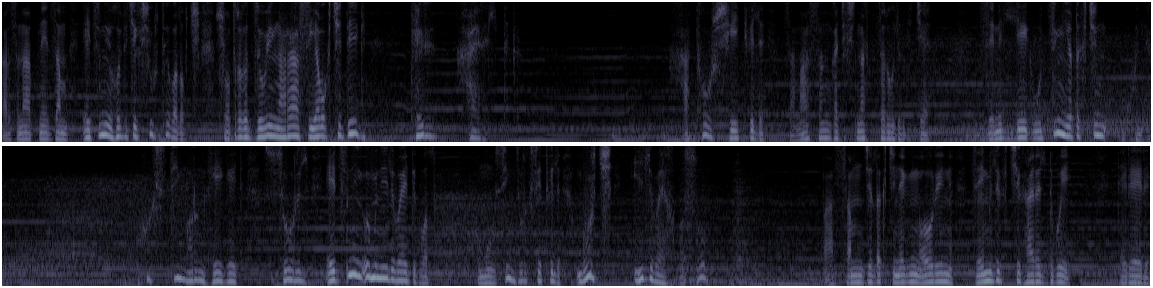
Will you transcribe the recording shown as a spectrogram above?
Хар санаатны зам эзний хувьд жигшүүртэй боловч шудраг зөвийн араас явагчдыг тэр хайрладаг. Хатуу шийтгэл замаасан гажигч нарт зориулогджээ. Зэмлэлийг үзэн ядагч нь үхэн хөхстийн орон хийгээд сүрэл эзний өмнө ил байдаг бол хүмүүсийн зүрх сэтгэл бүрч ил байх босуу. Басамжлагч нэгэн өөрийн зэмлэгчийг харилдаггүй. Тэрээр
